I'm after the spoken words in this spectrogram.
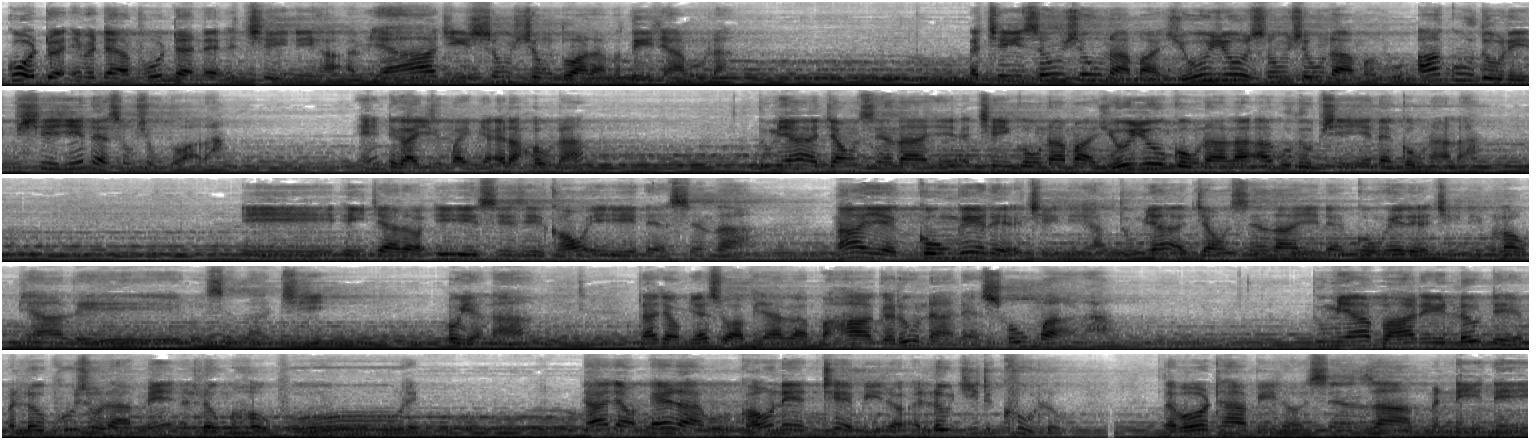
ကိုယ့်အတွက်အင်မတန်အဖို့တန်တဲ့အချိန်တွေဟာအများကြီးဆုံးရှုံးသွားတာမသေးကြဘူးလားအချိန်ဆုံးရှုံးတာမှရိုးရိုးဆုံးရှုံးတာမဟုတ်ဘူးအာကုသိုလ်တွေဖြည့်ရင်းနဲ့ဆုံးရှုံးသွားတာဟင်တခါကြီးမိုင်းများအဲ့ဒါဟုတ်လားသူများအကြောင်းစဉ်းစားရင်အချိန်ကုန်တာမှရိုးရိုးကုန်တာလားအာကုသိုလ်ဖြည့်ရင်းနဲ့ကုန်တာလားအေးအိမ်ကြတော့အေးအေးဆေးဆေးခေါင်းအေးအေးနဲ့စဉ်းစား ငါရဲ့ကုံခဲ့တဲ့အချိန်တွေဟာသူများအကြောင်းစဉ်းစားရင်းနဲ့ကုံခဲ့တဲ့အချိန်တွေဘယ်လောက်များလဲလို့စဉ်းစားကြည့်ဟုတ်ရလားဒါကြောင့်မြတ်စွာဘုရားကမဟာကရုဏာနဲ့ဆုံးမတာသူများဘာတွေလုပ်တယ်မလုပ်ဘူးဆိုတာမင်းအလုပ်မဟုတ်ဘူးတဲ့ဒါကြောင့်အဲ့ဒါကိုခေါင်းထဲထည့်ပြီးတော့အလုပ်ကြီးတစ်ခုလို့သဘောထားပြီးတော့စဉ်းစားမနေနဲ့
